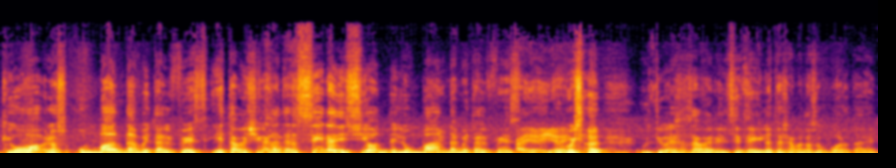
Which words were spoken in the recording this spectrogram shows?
que hubo los Umbanda Metal Fest y esta vez llega la tercera edición del Umbanda Metal Fest. Ay, ay, y ay. ya- usted vaya a saber, el CTI lo está llamando a su puerta. eh.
